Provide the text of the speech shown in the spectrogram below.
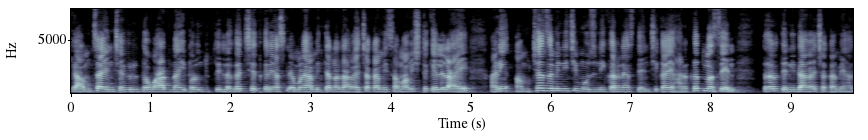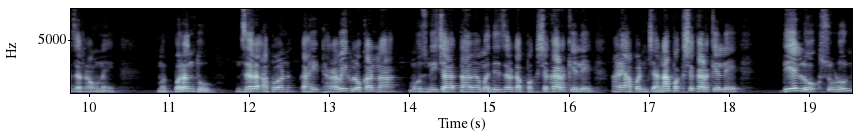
की आमचा यांच्या विरुद्ध वाद नाही परंतु ते लगत शेतकरी असल्यामुळे आम्ही त्यांना दाव्याच्या कामी समाविष्ट केलेलं आहे. आणि आमच्या जमिनीची मोजणी करण्यास त्यांची काही हरकत नसेल तर त्यांनी दाव्याच्या कामी हजर राहू नये. मग परंतु जर आपण काही ठराविक लोकांना मोजणीच्या दाव्यामध्ये जर का पक्षकार केले आणि आपण ज्यांना पक्षकार केले ते लोक सोडून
